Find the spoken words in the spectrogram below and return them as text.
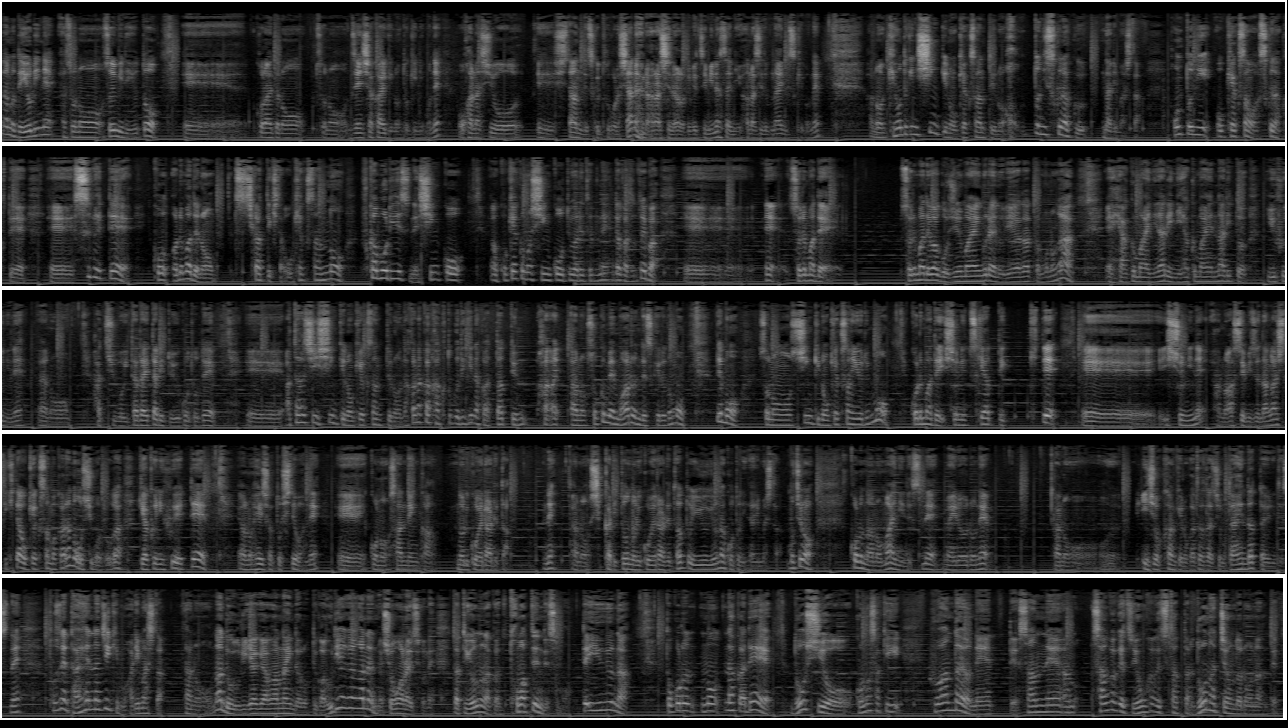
なのでよりねそのそういう意味で言うと、えーこの間のその全社会議の時にもね、お話を、えしたんですけど、これ社内の話なので別に皆さんに言う話でもないんですけどね、あの、基本的に新規のお客さんっていうのは本当に少なくななりました。本当にお客さんは少なくて、えー、全てこれまでの培ってきたお客さんの深掘りですね、進行、顧客の信仰と言われてるね。だから例えば、えー、ね、それまでそれまでは50万円ぐらいの売り上げだったものが100万円になり200万円になりというふうにねあの発注をいただいたりということで、えー、新しい新規のお客さんっていうのをなかなか獲得できなかったっていうはあの側面もあるんですけれどもでもその新規のお客さんよりもこれまで一緒に付き合ってきて、えー、一緒にねあの汗水流してきたお客様からのお仕事が逆に増えてあの弊社としてはね、えー、この3年間乗り越えられた。ね、あのしっかりと乗り越えられたというようなことになりました。もちろんコロナの前にですね、まあ、いろいろね、あの飲食関係の方たちも大変だったようにですね、当然大変な時期もありました。あのなんで売り上げ上がらないんだろうっていうか、売り上げ上がらないのはしょうがないですよね。だって世の中止まってんですもん。っていうようなところの中で、どうしよう、この先不安だよねって3年あの3ヶ月4ヶ月経ったらどうなっちゃうんだろうなんて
